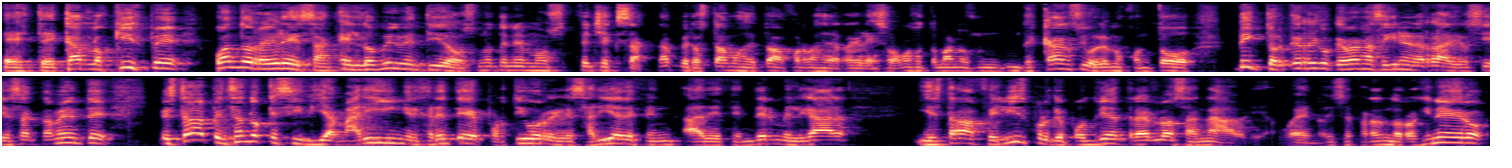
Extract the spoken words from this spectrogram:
Este, Carlos Quispe, ¿cuándo regresan? El 2022, no tenemos fecha exacta, pero estamos de todas formas de regreso. Vamos a tomarnos un descanso y volvemos con todo. Víctor, qué rico que van a seguir en la radio, sí, exactamente. Estaba pensando que si Villamarín, el gerente deportivo, regresaría a, a defender Melgar y estaba feliz porque podrían traerlo a Sanabria. Bueno, dice Fernando Rojinegro.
